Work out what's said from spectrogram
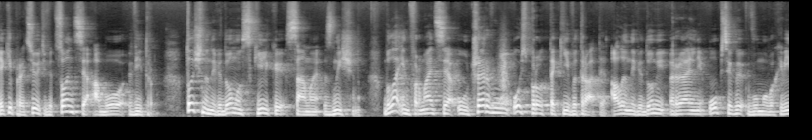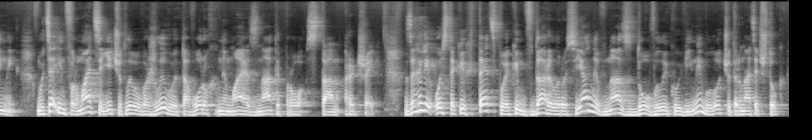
які працюють від сонця або вітру. Точно невідомо скільки саме знищено. Була інформація у червні ось про такі витрати, але невідомі реальні обсяги в умовах війни. Бо ця інформація є чутливо важливою, та ворог не має знати про стан речей. Взагалі, ось таких ТЕЦ, по яким вдарили росіяни, в нас до великої війни було 14 штук,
